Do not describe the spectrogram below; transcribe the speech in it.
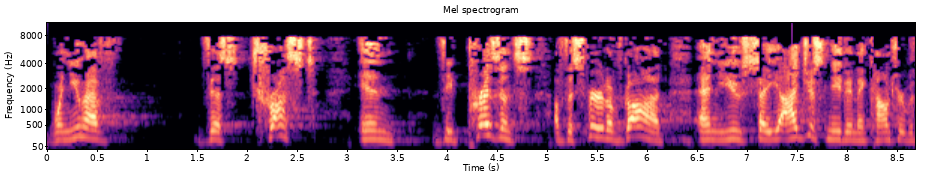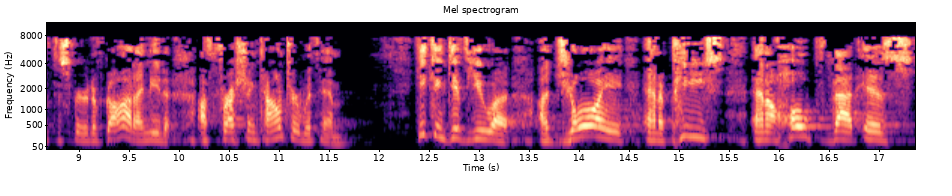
When you have this trust in the presence of the Spirit of God and you say, I just need an encounter with the Spirit of God. I need a, a fresh encounter with Him. He can give you a, a joy and a peace and a hope that is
